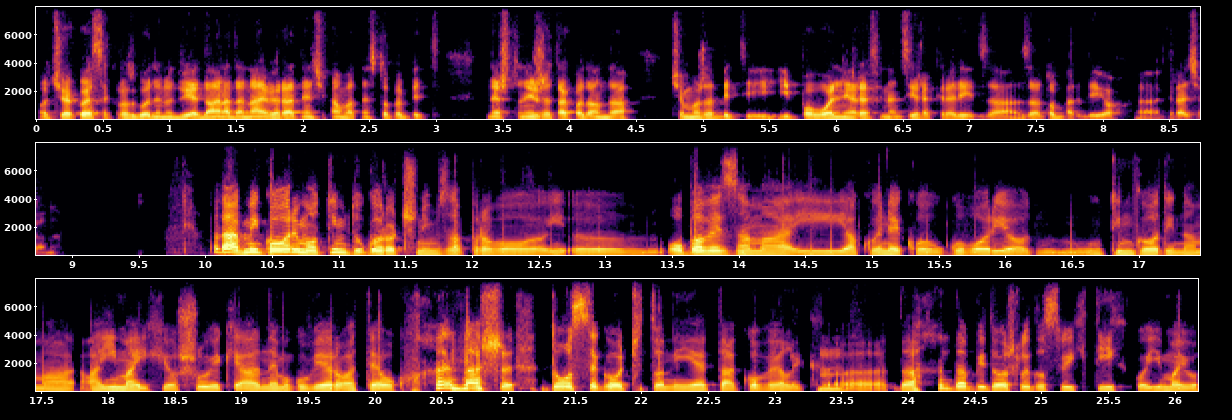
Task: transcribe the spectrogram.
očekuje se kroz godinu, dvije dana da najvjerojatnije će kamatne stope biti nešto niže, tako da onda će možda biti i povoljnije refinancirati kredit za, za dobar dio e, građana. Pa da, mi govorimo o tim dugoročnim zapravo e, obavezama i ako je neko ugovorio u tim godinama, a ima ih još uvijek, ja ne mogu vjerovati, evo naše doseg očito nije tako velik mm. e, da, da bi došli do svih tih koji imaju,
